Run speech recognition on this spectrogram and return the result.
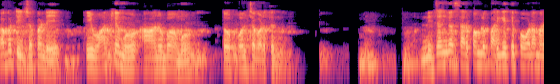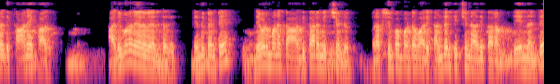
కాబట్టి చెప్పండి ఈ వాక్యము ఆ అనుభవముతో పోల్చబడుతుంది. నిజంగా సర్పంలు పరిగెత్తిపోవడం అనేది కానే కాదు. అది కూడా నెరవేరుతుంది. ఎందుకంటే దేవుడు మనకు ఆ అధికారం ఇచ్చిండు. రక్షింపబడ్డ వారికి అందరికి ఇచ్చిండు అధికారం. ఏంటంటే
